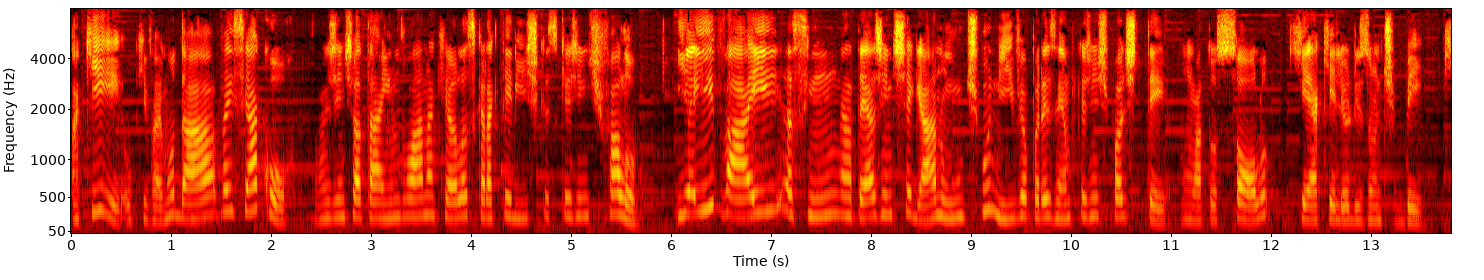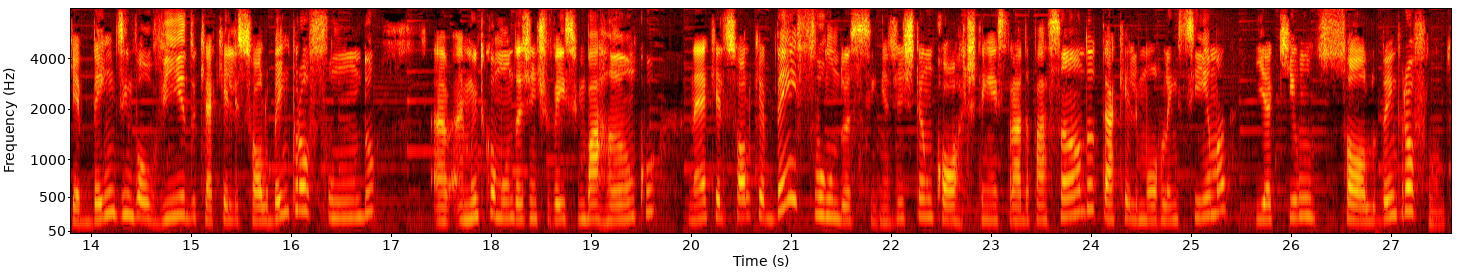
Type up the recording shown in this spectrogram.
Aqui o que vai mudar vai ser a cor. Então a gente já está indo lá naquelas características que a gente falou. E aí vai, assim, até a gente chegar no último nível, por exemplo, que a gente pode ter um latossolo, que é aquele horizonte B, que é bem desenvolvido, que é aquele solo bem profundo, É, é muito comum da gente ver isso em barranco, né? Aquele solo que é bem fundo assim. A gente tem um corte, tem a estrada passando, tá aquele morro lá em cima e aqui um solo bem profundo.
